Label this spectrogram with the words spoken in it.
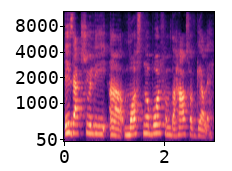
is actually uh, Moss Noble from the House of Guerlain.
